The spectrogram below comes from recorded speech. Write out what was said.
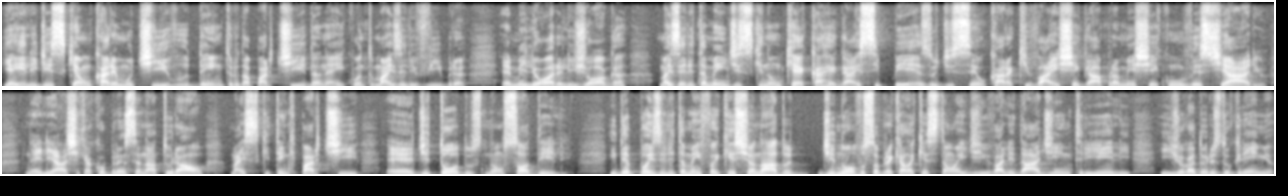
E aí ele disse que é um cara emotivo dentro da partida, né? E quanto mais ele vibra, é melhor ele joga, mas ele também disse que não quer carregar esse peso de ser o cara que vai chegar para mexer com o vestiário. Né? Ele acha que a cobrança é natural, mas que tem que partir é, de todos, não só dele. E depois ele também foi questionado de novo sobre aquela questão aí de rivalidade entre ele e jogadores do Grêmio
